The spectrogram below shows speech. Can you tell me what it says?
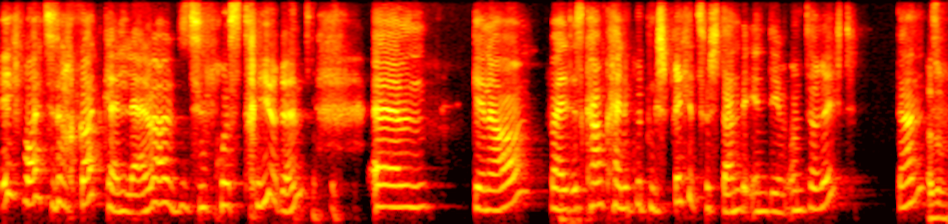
Ich wollte doch Gott kennenlernen, war ein bisschen frustrierend. ähm, genau, weil es kam keine guten Gespräche zustande in dem Unterricht. Dann. Also,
